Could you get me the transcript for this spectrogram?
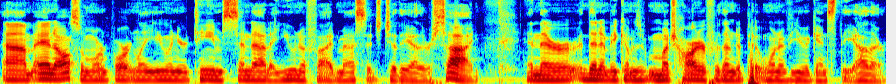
Um, and also, more importantly, you and your team send out a unified message to the other side. And there, then it becomes much harder for them to pit one of you against the other.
